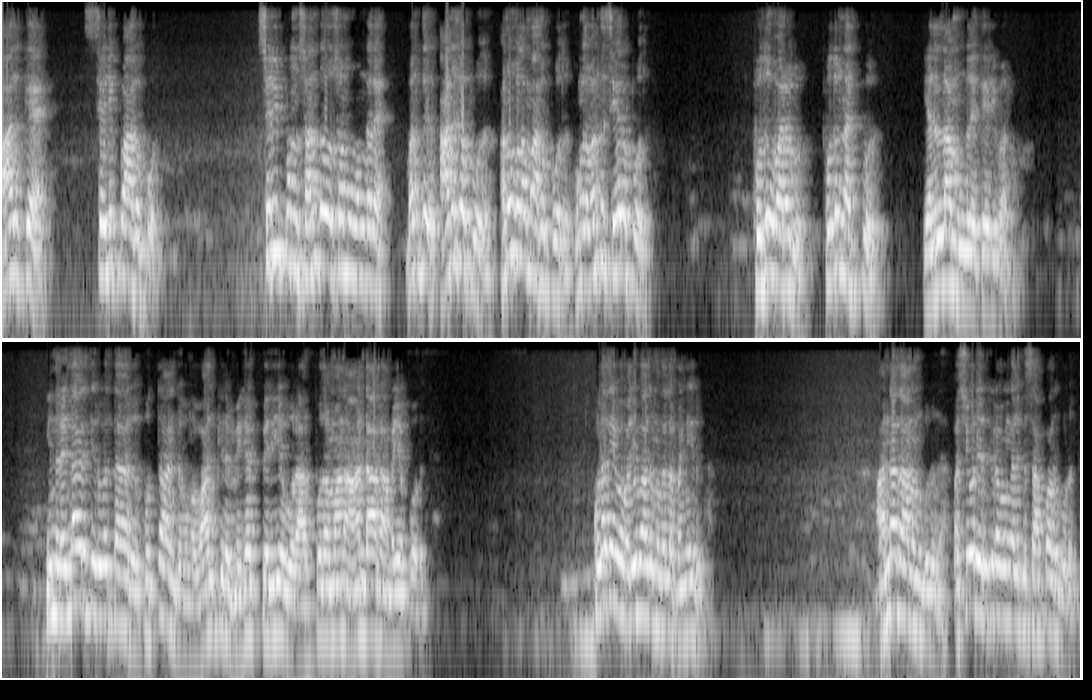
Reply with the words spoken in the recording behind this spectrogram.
வாழ்க்கை செழிப்பாக போகுது. சிரிப்பும் சந்தோஷமும் உங்களை வந்து அணுக போகுது. அனுகூலமாக போகுது. உங்களை வந்து சேர போகுது. புது வரவு புது நட்பு எல்லாம் உங்களை தேடி வரும். இந்த ரெண்டாயிரத்தி இருபத்தி ஆறு புத்தாண்டு உங்க வாழ்க்கையில மிகப்பெரிய ஒரு அற்புதமான ஆண்டாக அமைய போகுது. குலதெய்வ வழிபாடு முதல்ல பண்ணிருங்க அன்னதானம் கொடுங்க. பசியோடு இருக்கிறவங்களுக்கு சாப்பாடு கொடுங்க.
